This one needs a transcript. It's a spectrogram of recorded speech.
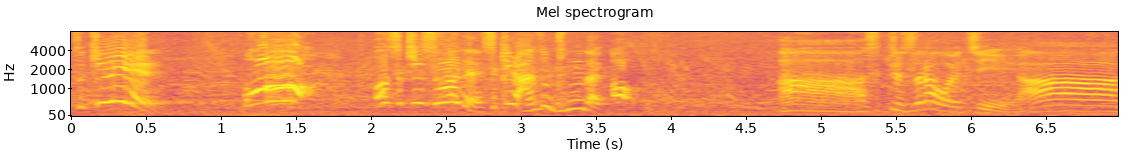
스킬! 어! 어 스킬 써야 돼. 스킬 안 쓰면 죽는다. 어! 아 스킬 쓰라고 했지. 아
